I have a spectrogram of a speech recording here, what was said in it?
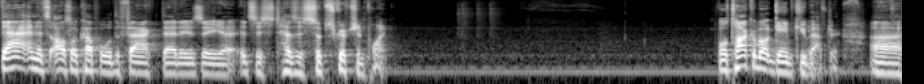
That and it's also coupled with the fact that is a uh, it's just has a subscription point. We'll talk about GameCube after. Uh,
